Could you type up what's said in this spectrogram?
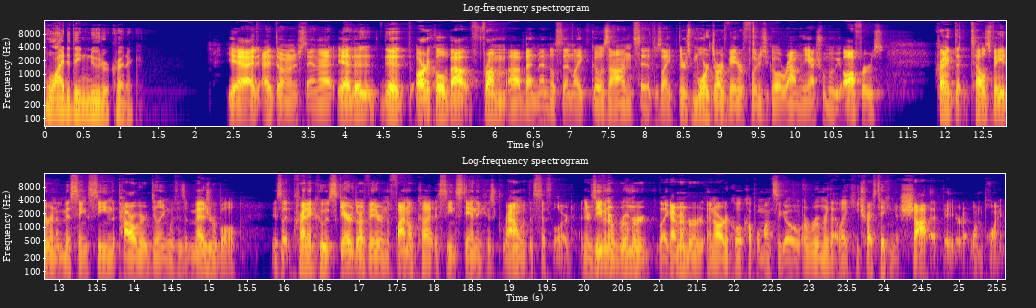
why did they neuter Krennic? Yeah, I, I don't understand that. Yeah, the the article about from uh, Ben Mendelsohn like goes on to say that there's like there's more Darth Vader footage to go around than the actual movie offers. Krennic tells Vader in a missing scene the power we're dealing with is immeasurable. It's like Krennic, who is scared of Darth Vader in the final cut, is seen standing his ground with the Sith Lord. And there's even a rumored, like I remember an article a couple months ago, a rumor that like he tries taking a shot at Vader at one point.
